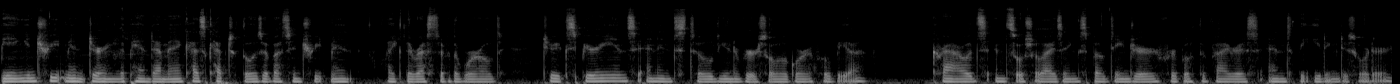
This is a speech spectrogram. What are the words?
Being in treatment during the pandemic has kept those of us in treatment, like the rest of the world, to experience and instilled universal agoraphobia. Crowds and socializing spell danger for both the virus and the eating disorder.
